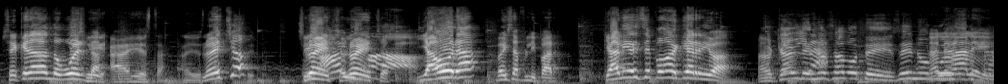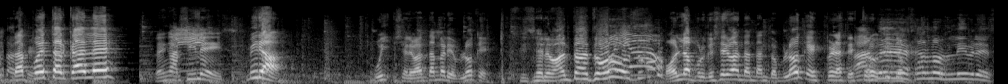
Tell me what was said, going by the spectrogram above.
se queda dando Sí, vuelta. ahí está, ahí está. ¿Lo he hecho? Sí. Sí. Lo he hecho, lo he ¡Ahí hecho. Y ahora vais a flipar. Que alguien se ponga aquí arriba. Alcalde, no sabotees, eh. No Dale, dale. hacer ¿Te has sabotaje. puesto, alcalde? Venga, Arsiles. ¡Mira! Uy, se levantan varios bloques. Si se levanta todo, tú. Hola, ¿por qué se levantan tantos bloques? Espérate, esto lo quito. dejarlos libres.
